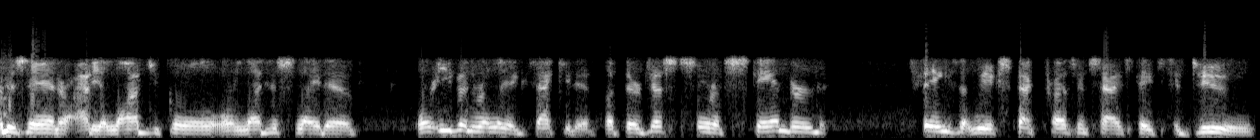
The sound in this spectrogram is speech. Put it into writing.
partisan or ideological or legislative or even really executive, but they're just sort of standard things that we expect presidents of the United States to do.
